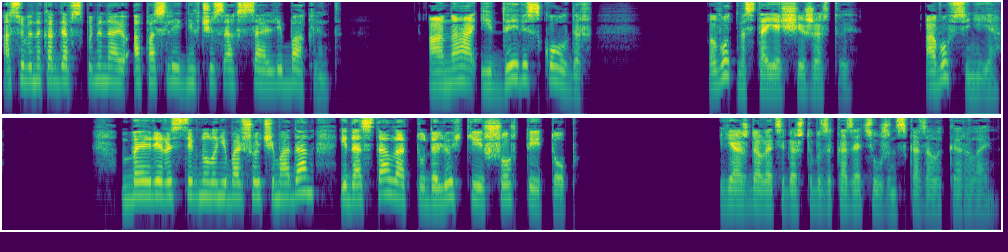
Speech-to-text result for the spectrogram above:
Особенно, когда вспоминаю о последних часах Салли Бакленд. Она и Дэвис Колдер — вот настоящие жертвы а вовсе не я. Берри расстегнула небольшой чемодан и достала оттуда легкие шорты и топ. «Я ждала тебя, чтобы заказать ужин», — сказала Кэролайн.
